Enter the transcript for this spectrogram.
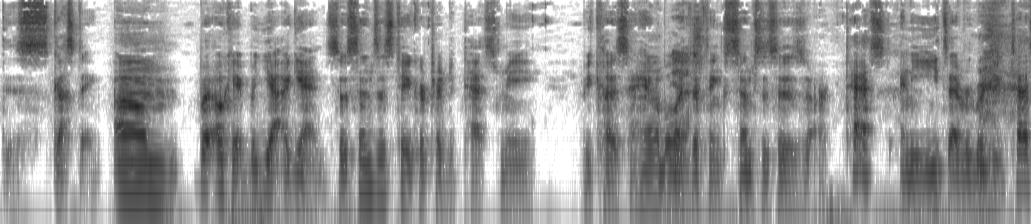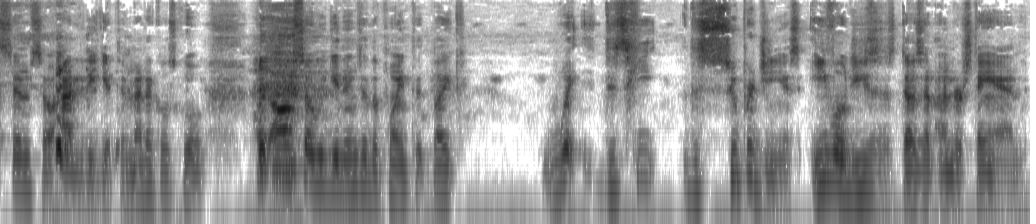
disgusting. Um, but okay, but yeah, again, so census taker tried to test me because Hannibal Yes. Lecter thinks censuses are tests, and he eats everybody who tests him. So how did he get to medical school? But also, we get into the point that like, wait, does he, the super genius, evil Jesus, doesn't understand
